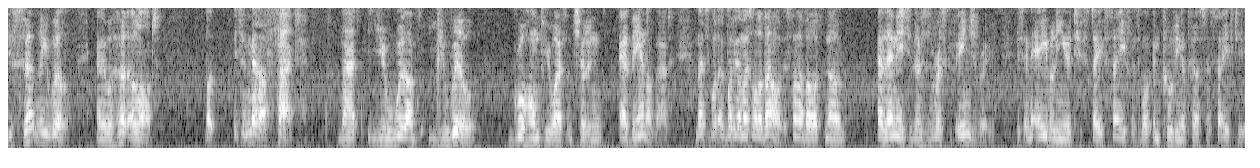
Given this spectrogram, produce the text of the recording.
You certainly will. And it will hurt a lot. But it's a matter of fact that you will, you will go home to your wives and children at the end of that. And that's what body armor is all about. It's not about you know, eliminating the risk of injury. It's enabling you to stay safe. It's about improving your personal safety.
